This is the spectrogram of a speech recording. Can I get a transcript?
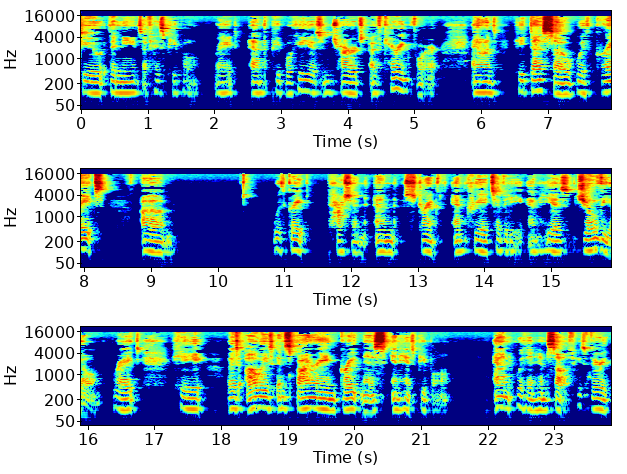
to the needs of his people, right? And the people he is in charge of caring for. And he does so with great, um, with great passion and strength and creativity. And he is jovial, right? He is always inspiring greatness in his people and within himself. He's very,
